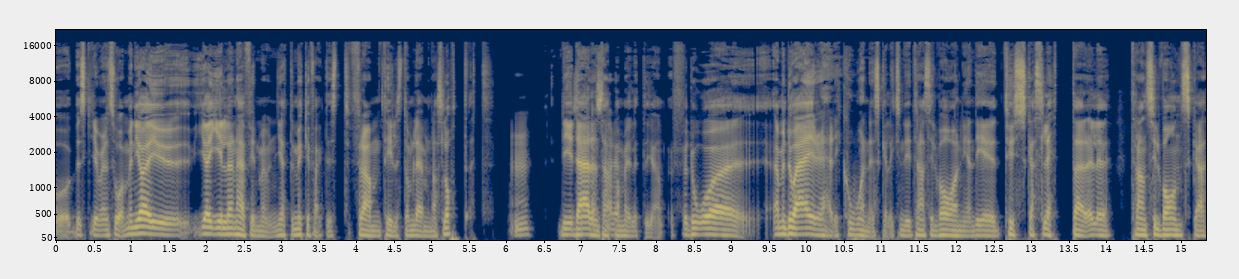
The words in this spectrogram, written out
att beskriva den så. Men jag är ju, jag gillar den här filmen jättemycket faktiskt, fram tills de lämnar slottet. Mm. Det är ju Så där den tappar det. mig lite grann. För då, eh, ja men då är ju det här ikoniska liksom. Det är Transylvanien, det är tyska slättar, eller transylvanska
